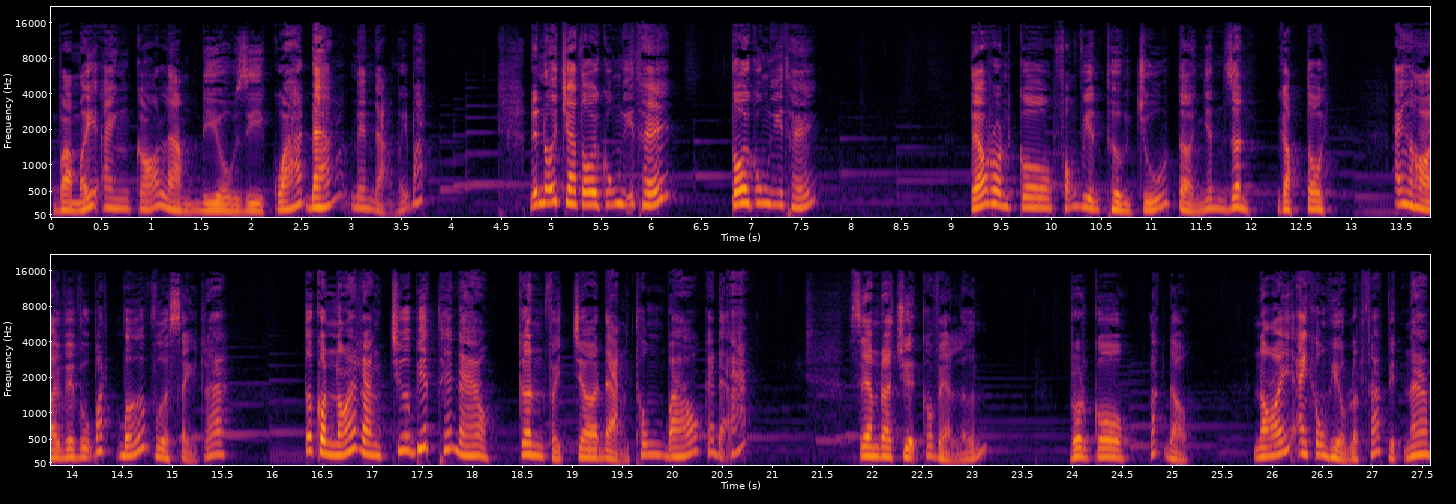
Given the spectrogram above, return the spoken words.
và mấy anh có làm điều gì quá đáng nên đảng mới bắt. Đến nỗi cha tôi cũng nghĩ thế. Tôi cũng nghĩ thế. Téo Ronco, phóng viên thường trú tờ Nhân dân, gặp tôi. Anh hỏi về vụ bắt bớ vừa xảy ra. Tôi còn nói rằng chưa biết thế nào, cần phải chờ đảng thông báo cái đã. Xem ra chuyện có vẻ lớn. Ronco lắc đầu. Nói anh không hiểu luật pháp Việt Nam.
